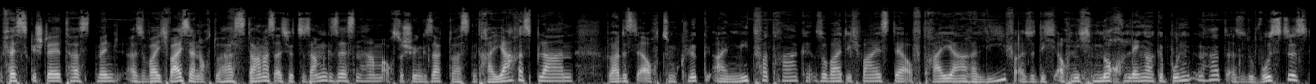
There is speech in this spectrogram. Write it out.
festgestellt hast, Mensch, also weil ich weiß ja noch, du hast damals, als wir zusammengesessen haben, auch so schön gesagt, du hast einen Dreijahresplan, du hattest ja auch zum Glück einen Mietvertrag, soweit ich weiß, der auf drei Jahre lief, also dich auch nicht noch länger gebunden hat. Also du wusstest,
